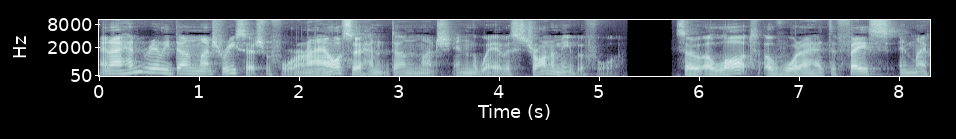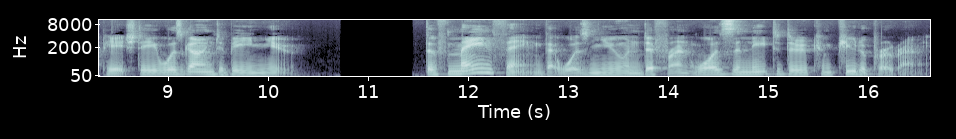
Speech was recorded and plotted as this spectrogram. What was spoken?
And I hadn't really done much research before, and I also hadn't done much in the way of astronomy before. So a lot of what I had to face in my PhD was going to be new. The main thing that was new and different was the need to do computer programming.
